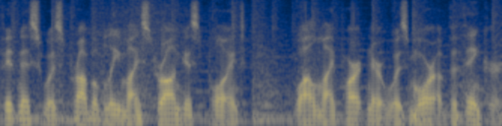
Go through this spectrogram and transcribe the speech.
Fitness was probably my strongest point, while my partner was more of the thinker.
